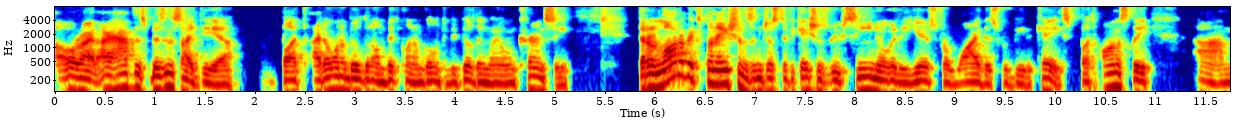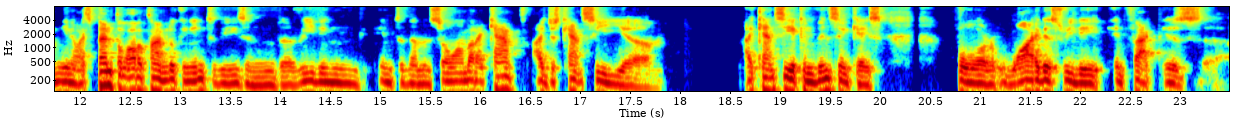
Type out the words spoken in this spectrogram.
all right i have this business idea but i don't want to build it on bitcoin i'm going to be building my own currency there are a lot of explanations and justifications we've seen over the years for why this would be the case. But honestly um, you know i spent a lot of time looking into these and uh, reading into them and so on but i can't i just can't see um, i can't see a convincing case for why this really in fact is uh,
